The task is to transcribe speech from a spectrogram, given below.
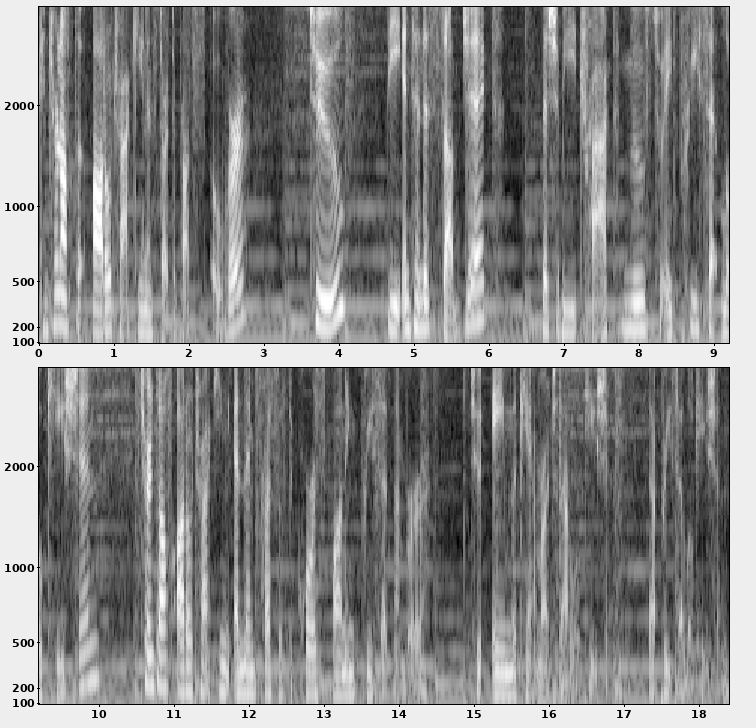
can turn off the auto tracking and start the process over. Two, the intended subject that should be tracked moves to a preset location, turns off auto tracking, and then presses the corresponding preset number to aim the camera to that location, that preset location.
